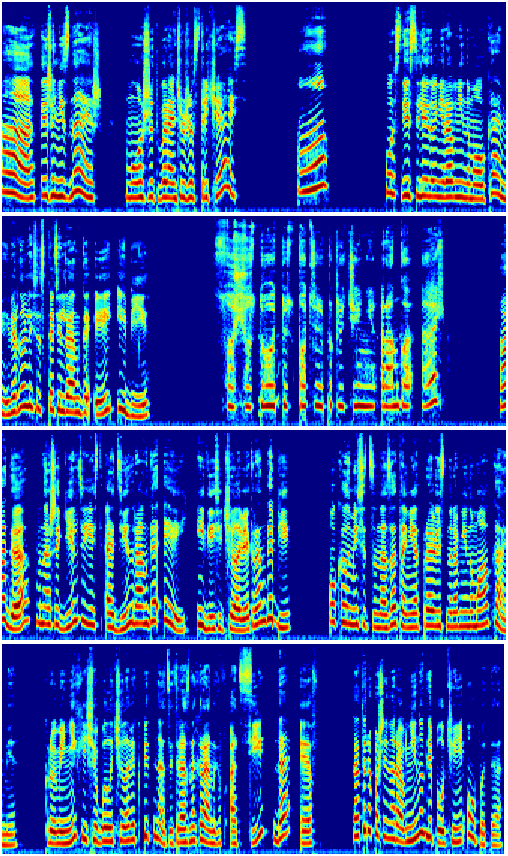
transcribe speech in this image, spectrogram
А, ты же не знаешь, может, вы раньше уже встречались? А? После исследования равнины Мауками вернулись искатель ранга А и Б. Существует искатель приключений ранга А? Ага, в нашей гильдии есть один ранга А и 10 человек ранга Б. Около месяца назад они отправились на равнину Маоками. Кроме них еще было человек 15 разных рангов от С до F, которые пошли на равнину для получения опыта.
